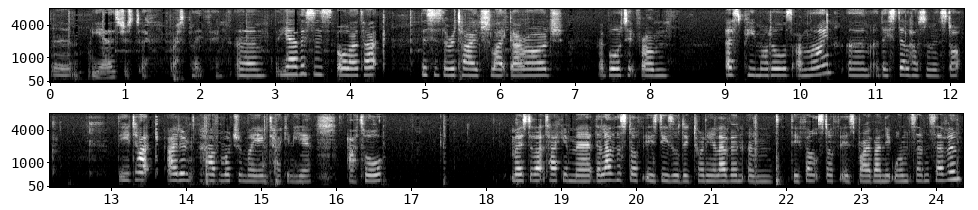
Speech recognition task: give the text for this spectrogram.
Um, yeah, it's just a breastplate thing. Um, but yeah, this is all our tack. This is the retired Schleich Garage. I bought it from SP Models online. Um, they still have some in stock. The tack, I don't have much of my own tack in here at all. Most of that tack in there. The leather stuff is Diesel Dig 2011 and the felt stuff is Briar Bandit 177.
